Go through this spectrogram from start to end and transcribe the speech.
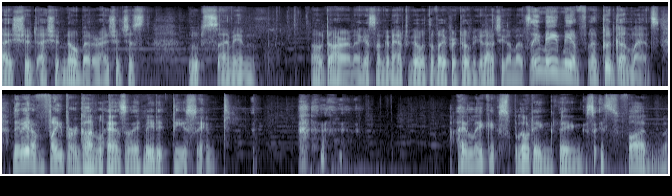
I should I should know better. I should just. Oops. I mean. Oh darn! I guess I'm gonna have to go with the Viper Tobi-Kadachi gun lance. They made me a, a good gun lance. They made a Viper gun lance, and they made it decent. I like exploding things. It's fun.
